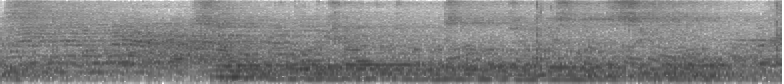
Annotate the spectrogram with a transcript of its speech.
So, for the charges, Mr. see one.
